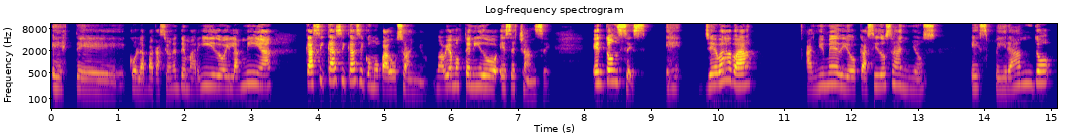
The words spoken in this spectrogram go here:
este, con las vacaciones de marido y las mías, casi, casi, casi como para dos años. No habíamos tenido ese chance. Entonces, eh, llevaba año y medio, casi dos años, esperando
